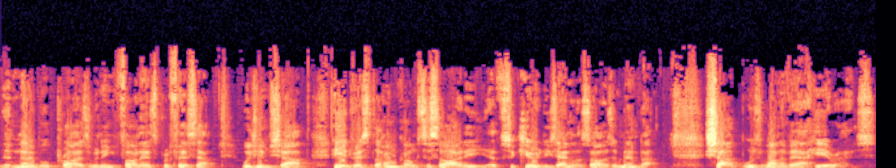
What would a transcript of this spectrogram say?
the, Nobel Prize winning finance professor William Sharpe, he addressed the Hong Kong Society of Securities Analysts. I was a member. Sharpe was one of our heroes.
